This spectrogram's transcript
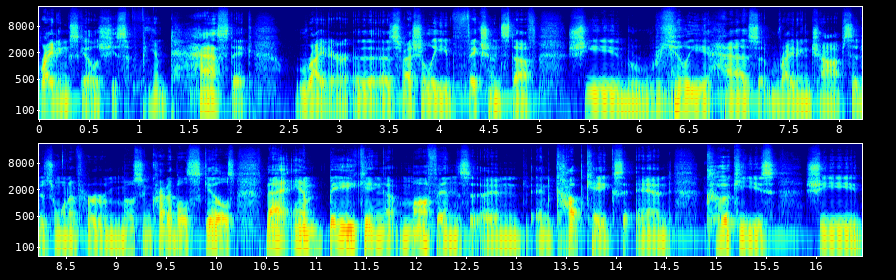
writing skills. She's a fantastic writer, especially fiction stuff. She really has writing chops. It is one of her most incredible skills. That and baking muffins and, and cupcakes and cookies. She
